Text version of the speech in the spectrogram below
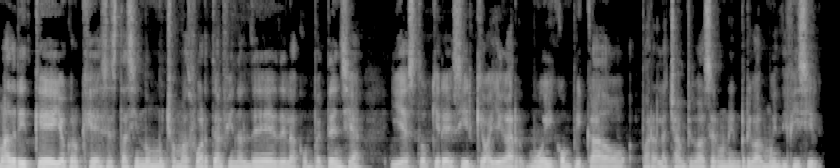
Madrid que yo creo que se está haciendo mucho más fuerte al final de, la competencia. Y esto quiere decir que va a llegar muy complicado para la Champions. Va a ser un rival muy difícil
